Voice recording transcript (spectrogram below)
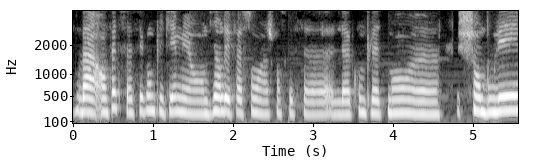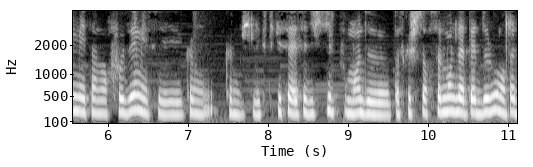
Bah en fait c'est assez compliqué, mais en bien des façons. Hein. Je pense que ça l'a complètement euh, chamboulé, métamorphosé, mais c'est comme comme je l'expliquais, c'est assez difficile pour moi de parce que je sors seulement de la tête de l'eau. En fait,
